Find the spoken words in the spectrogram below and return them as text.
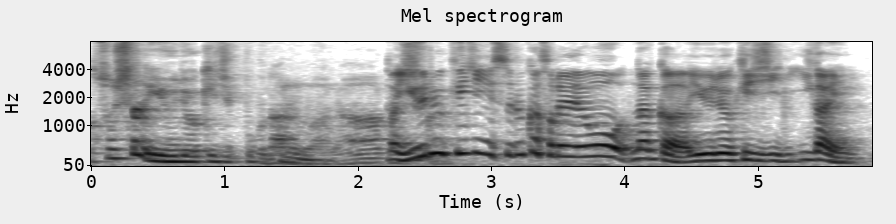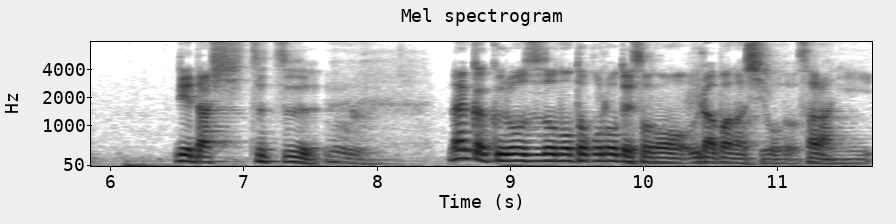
そしたら有料記事っぽくなるのかな、まあ、有料記事にするかそれをなんか有料記事以外で出しつつうん。なんかクローズドのところでその裏話をさらに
